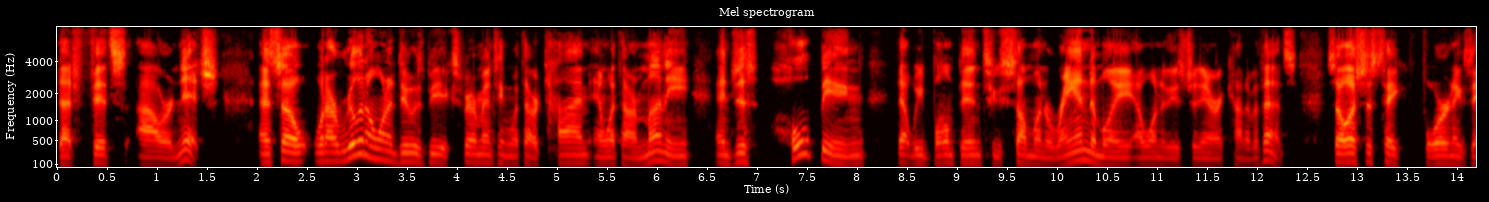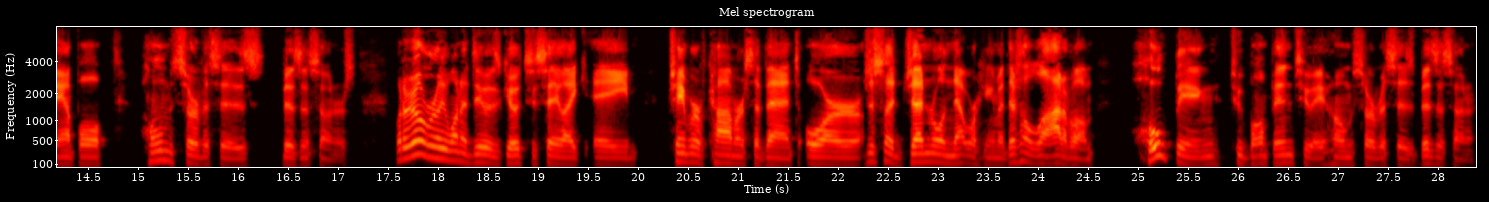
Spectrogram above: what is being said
that fits our niche. And so, what I really don't want to do is be experimenting with our time and with our money and just hoping that we bump into someone randomly at one of these generic kind of events. So let's just take, for an example, home services business owners. What I don't really want to do is go to, say, like a Chamber of Commerce event or just a general networking event. There's a lot of them hoping to bump into a home services business owner.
